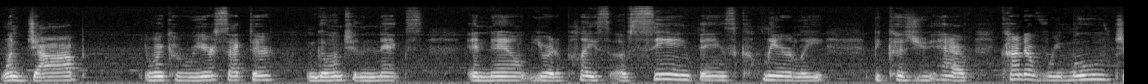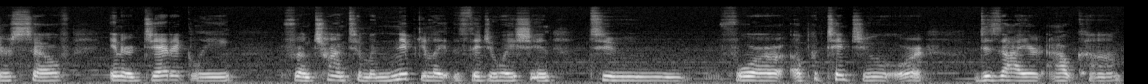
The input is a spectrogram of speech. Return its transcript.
one job, one career sector, and going to the next, and now you're at a place of seeing things clearly because you have kind of removed yourself energetically from trying to manipulate the situation to for a potential or desired outcome,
